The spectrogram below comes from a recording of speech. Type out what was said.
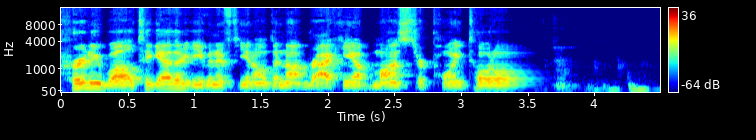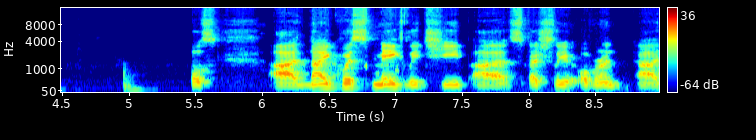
pretty well together, even if you know they're not racking up monster point totals. Uh, Nyquist makes cheap, uh, especially over in uh,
